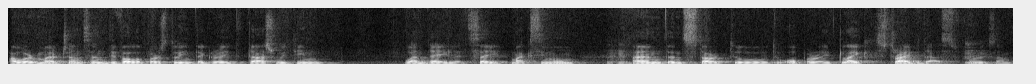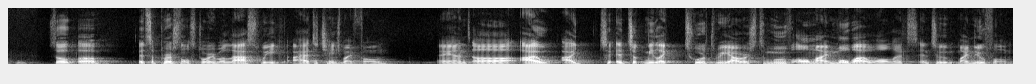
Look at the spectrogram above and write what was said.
our merchants and developers to integrate Dash within one day, let's say, maximum, mm -hmm. and, and start to, to operate like Stripe does, for mm -hmm. example. So uh, it's a personal story, but last week I had to change my phone. And uh, I, I it took me like two or three hours to move all my mobile wallets into my new phone.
